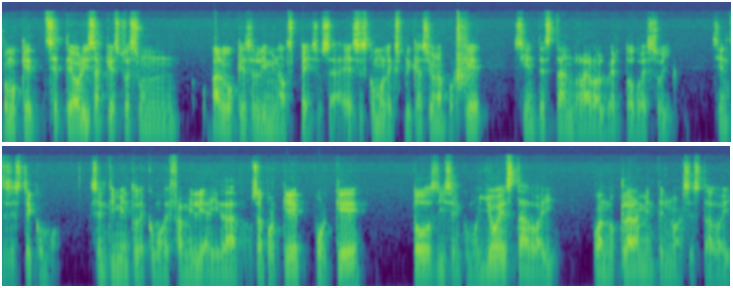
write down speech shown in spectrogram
como que se teoriza que esto es un algo que es el liminal space. O sea, esa es como la explicación a por qué sientes tan raro al ver todo eso y sientes este como sentimiento de como de familiaridad. O sea, ¿por qué, por qué todos dicen como yo he estado ahí? Cuando claramente no has estado ahí.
